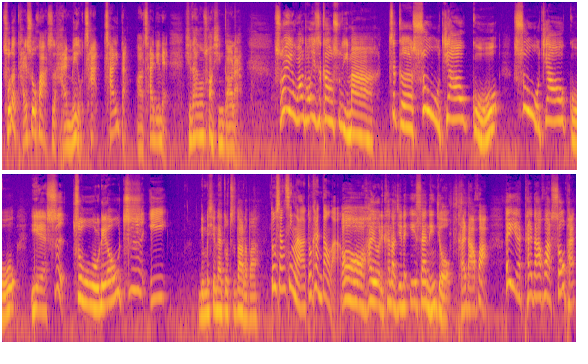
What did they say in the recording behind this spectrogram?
除了台塑化是还没有差差一档啊，差一点点，其他都创新高了。所以王彤一直告诉你嘛，这个塑胶股，塑胶股。也是主流之一，你们现在都知道了吧？都相信了，都看到了。哦，还有你看到今天一三零九台达化，哎呀，台达化收盘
